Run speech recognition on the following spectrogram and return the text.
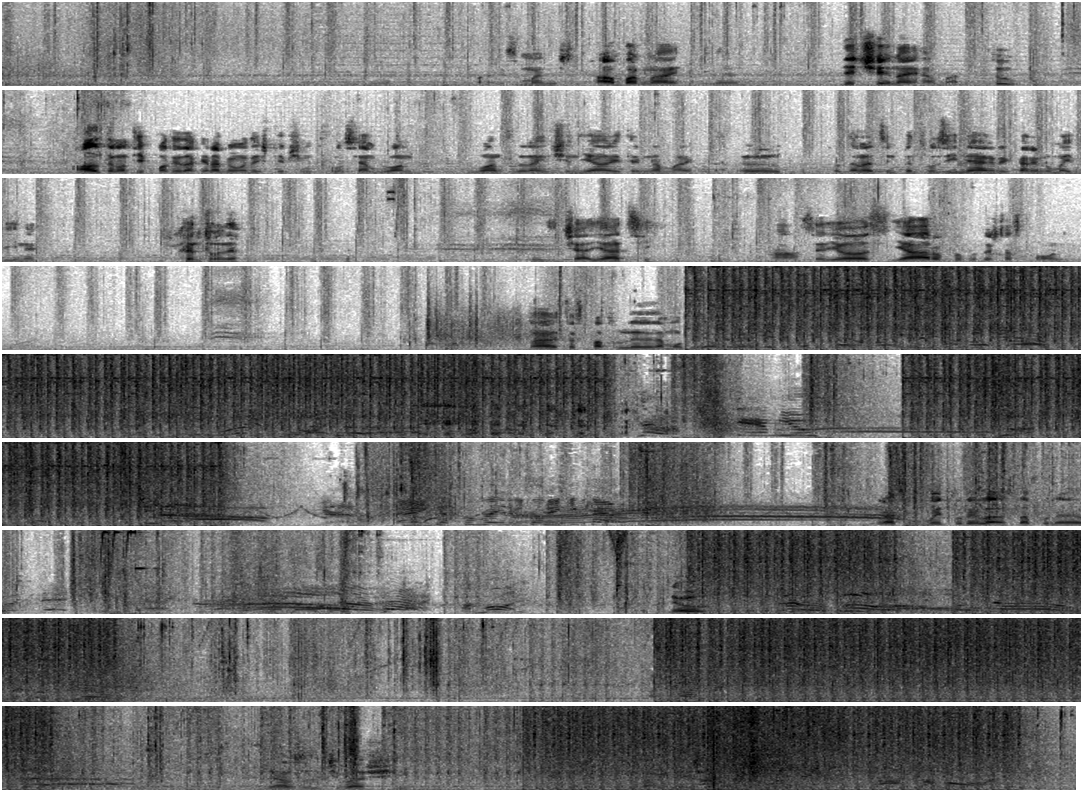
Nu, Pare să mai niște. Habar n-ai. De ce n-ai habar? Tu. Alternativ, poate dacă eram eu mai deștept și îmi foloseam luant, luantul de la incendiare, terminam mare cu uh, Totdeauna țin pentru o zi neagră care nu mai vine. Că întotdeauna... Cum zicea Iații. Ah, serios, iar au făcut ăștia spawn. Ah, uite patrulele la mobile. Damn you! Hey, separated from the Vreau să vă voi turela asta până... I'm on it. Nu! Vreau să zic ceva și...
